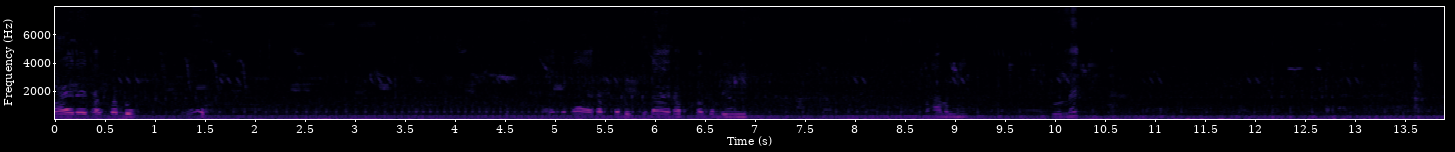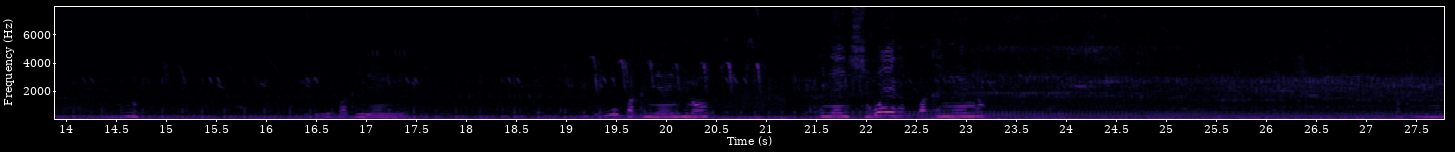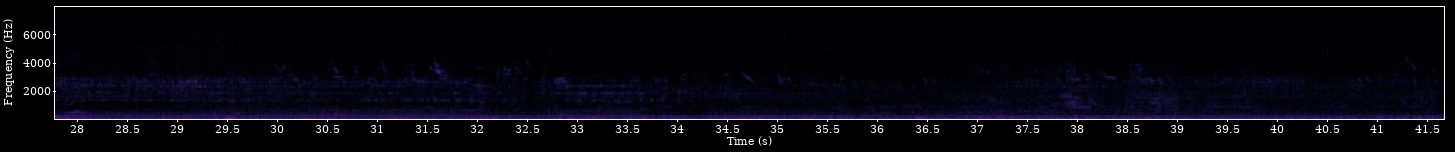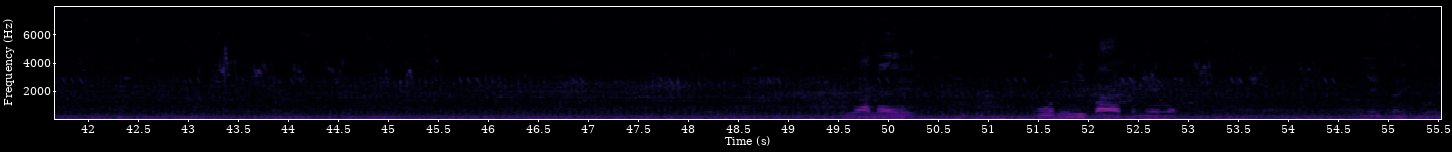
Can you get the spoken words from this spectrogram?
ได้ทั้งไม้ได้ทั้งปลาดุกไม้ก็ได้ครับปลาดุกก็ได้ครับปลากระดีปลามันตัวเล็กอืมนี่ปลาขยงนี่อู้ปลาขยงพี่น้องขยงสวยครับปลาขยงครับ ป ว่าในโอ้นี่มี ปลาทะเลครับทะเลไซส์สวย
